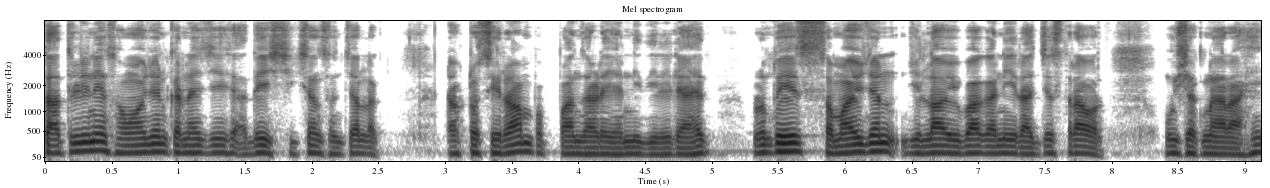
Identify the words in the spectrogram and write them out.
तातडीने समायोजन करण्याचे आदेश शिक्षण संचालक डॉक्टर श्रीराम पांजाडे यांनी दिलेले आहेत. परंतु हे समायोजन जिल्हा विभाग आणि राज्यस्तरावर होऊ शकणार आहे.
